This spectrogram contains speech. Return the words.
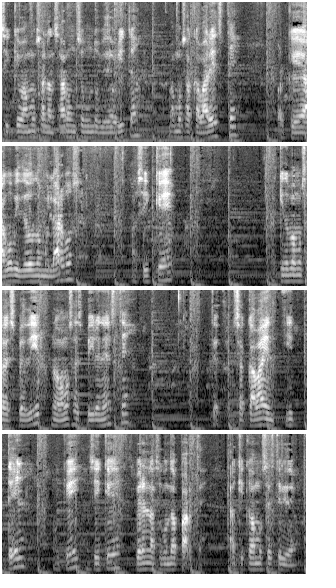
así que vamos a lanzar un segundo video ahorita. Vamos a acabar este porque hago videos no muy largos. Así que aquí nos vamos a despedir. Nos vamos a despedir en este. Se acaba en itel ok. Así que esperen la segunda parte. Aquí acabamos este video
